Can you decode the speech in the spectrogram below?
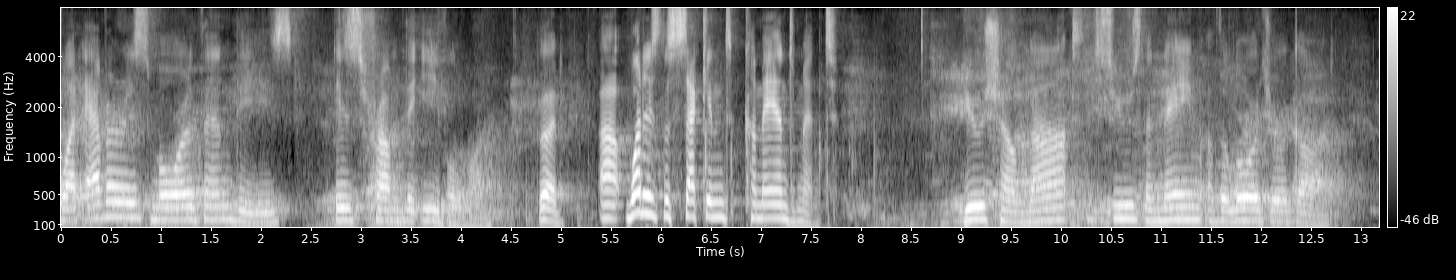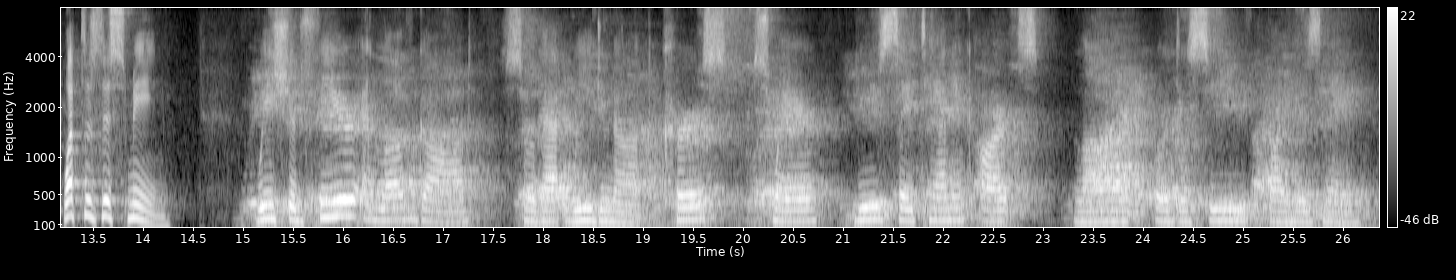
whatever is more than these is from the evil one. Good. Uh, what is the second commandment? You shall not use the name of the Lord your God. What does this mean? We should fear and love God so that we do not curse, swear, use satanic arts, lie, or deceive by his name,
